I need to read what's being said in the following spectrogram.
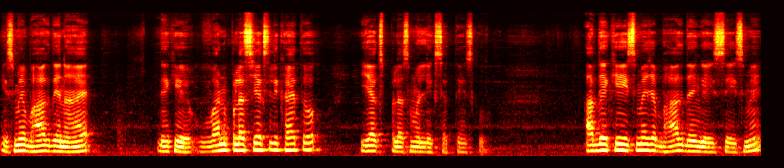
इसमें भाग देना है। देखिए, वन प्लस एक्स लिखा है तो यक्स प्लस वन लिख सकते हैं इसको। अब देखिए, इसमें जब भाग देंगे इससे इसमें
